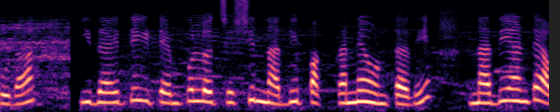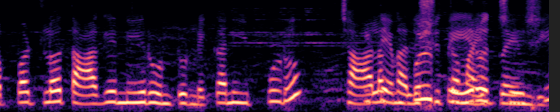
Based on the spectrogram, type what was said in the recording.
కూడా. ఇదైతే ఈ టెంపుల్ వచ్చేసి నది పక్కనే ఉంటది. నది అంటే అప్పట్లో తాగే నీరు ఉంటుండే. కానీ ఇప్పుడు చాలా కలుషితం పేరు వచ్చేసి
